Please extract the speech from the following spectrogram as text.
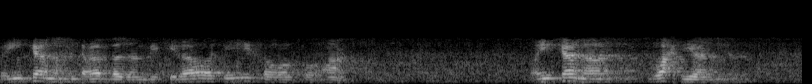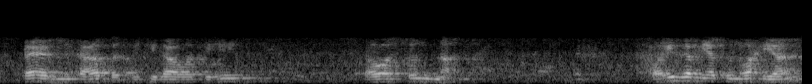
فإن كان متعبدا بتلاوته فهو القرآن. وإن كان وحيا غير متعبد بتلاوته فهو السنة. وإن لم يكن وحيا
